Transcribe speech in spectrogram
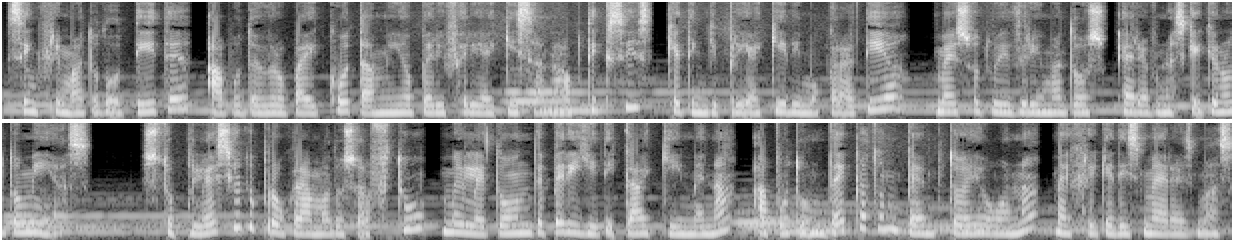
συγχρηματοδοτείται από το Ευρωπαϊκό Ταμείο Περιφερειακής Ανάπτυξης και την Κυπριακή Δημοκρατία μέσω του Ιδρύματος Έρευνας και Καινοτομίας. Στο πλαίσιο του προγράμματος αυτού μελετώνται περιηγητικά κείμενα από τον 15ο αιώνα μέχρι και τις μέρες μας.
